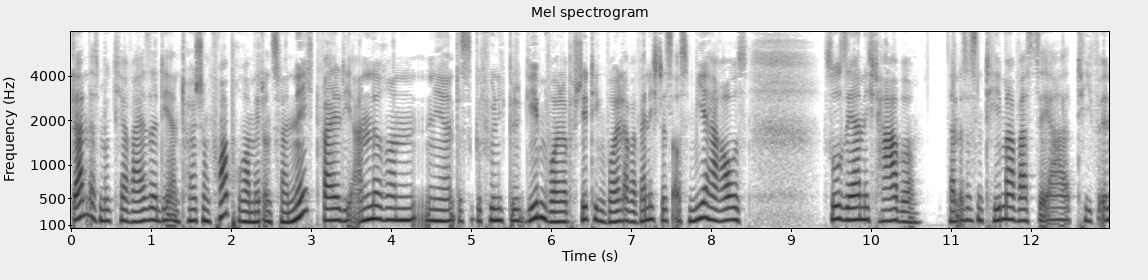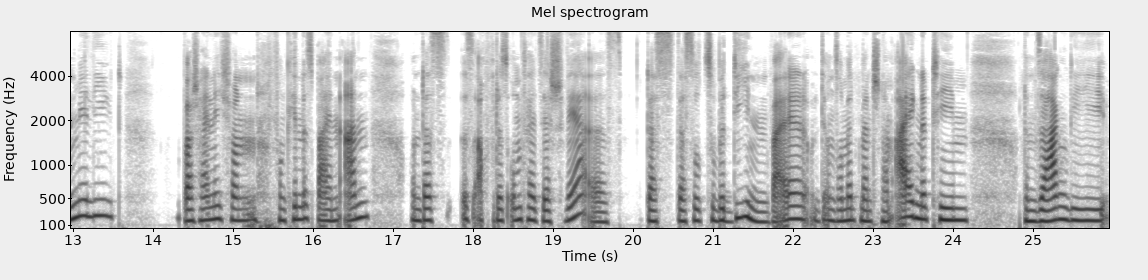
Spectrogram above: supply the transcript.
dann ist möglicherweise die Enttäuschung vorprogrammiert. Und zwar nicht, weil die anderen mir das Gefühl nicht geben wollen oder bestätigen wollen, aber wenn ich das aus mir heraus so sehr nicht habe, dann ist es ein Thema, was sehr tief in mir liegt, wahrscheinlich schon von Kindesbeinen an. Und dass es auch für das Umfeld sehr schwer ist, das, das so zu bedienen, weil unsere Mitmenschen haben eigene Themen dann sagen die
